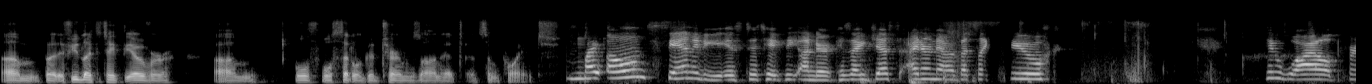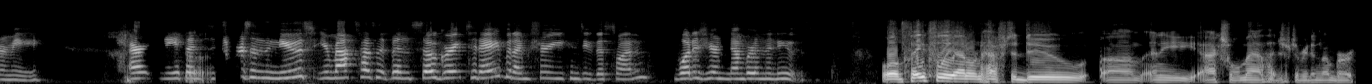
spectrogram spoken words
Um, but if you'd like to take the over, um, we'll we'll settle good terms on it at some point. My own sanity is to take the under because I just I don't know that's like too too wild for me. All right, Nathan, numbers in the news. Your math hasn't been so great today, but I'm sure you can do this one. What is your number in the news? Well, thankfully, I don't have to do um, any actual math. I just have to read a number.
